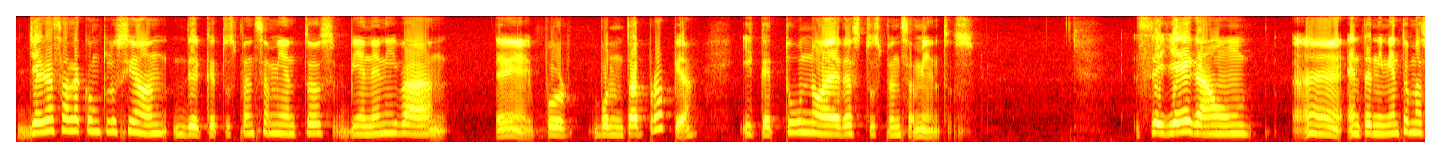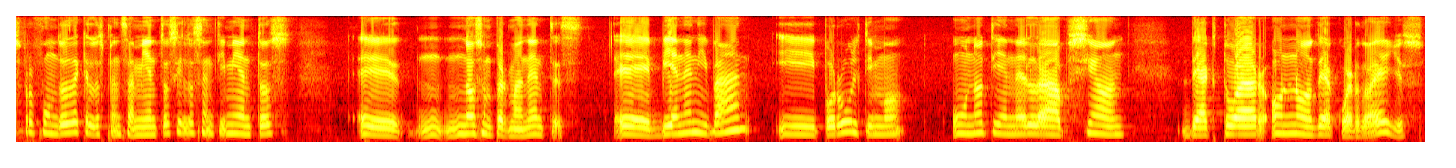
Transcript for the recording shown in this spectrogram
Llegas a la conclusión de que tus pensamientos vienen y van eh, por voluntad propia y que tú no eres tus pensamientos. Se llega a un eh, entendimiento más profundo de que los pensamientos y los sentimientos eh, no son permanentes. vienen y van y por último uno tiene la opción de actuar o no de acuerdo a ellos.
